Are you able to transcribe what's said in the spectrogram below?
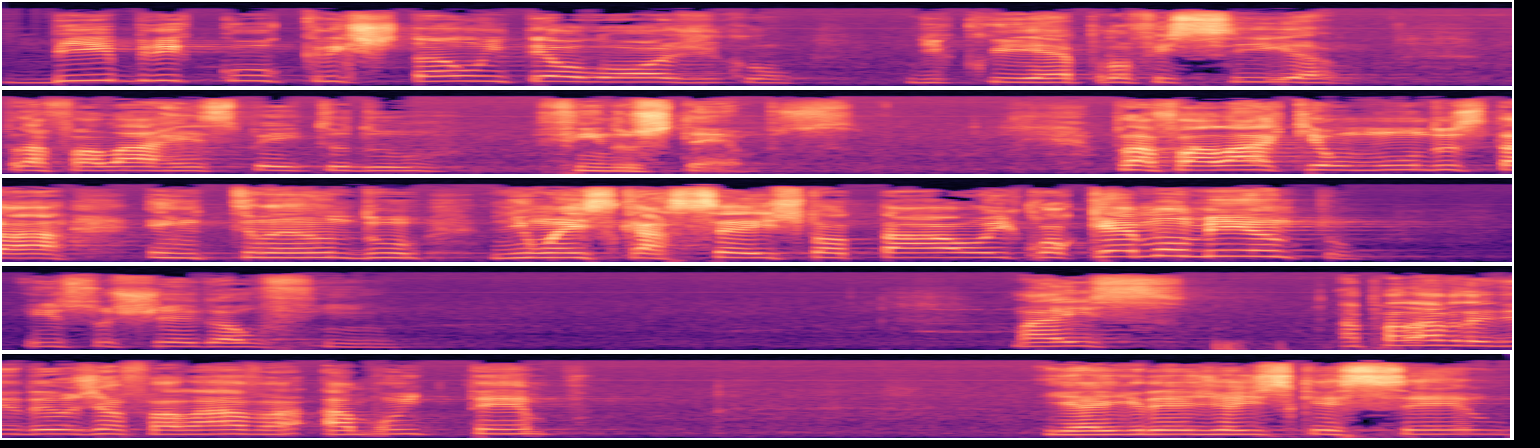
bíblico, cristão e teológico de que é profecia para falar a respeito do fim dos tempos para falar que o mundo está entrando em uma escassez total e qualquer momento isso chega ao fim. Mas a palavra de Deus já falava há muito tempo e a igreja esqueceu.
